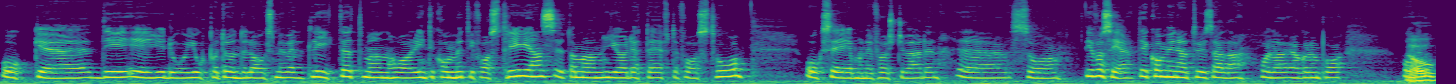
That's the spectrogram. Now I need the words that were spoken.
Och eh, det är ju då gjort på ett underlag som är väldigt litet. Man har inte kommit till fas 3 ens utan man gör detta efter fas 2 och säger att man är först i världen. Eh, så vi får se. Det kommer ju naturligtvis alla hålla ögonen på. Och, ja,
